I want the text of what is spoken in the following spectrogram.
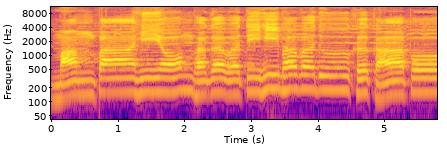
મામ પાહી ઓમ ભગવતી ભવદુઃખ કાપો.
